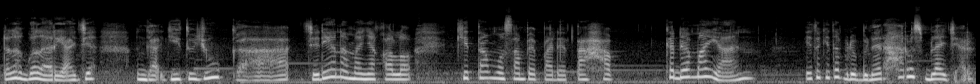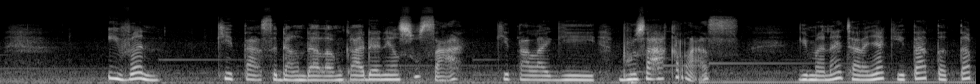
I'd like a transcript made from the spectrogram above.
udahlah gue lari aja. Enggak gitu juga. Jadi yang namanya kalau kita mau sampai pada tahap kedamaian, itu kita benar-benar harus belajar. Even kita sedang dalam keadaan yang susah, kita lagi berusaha keras, gimana caranya kita tetap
